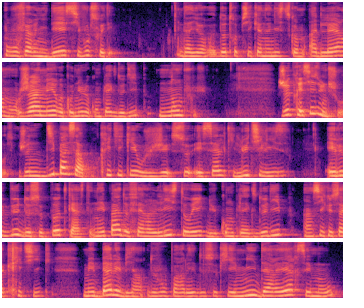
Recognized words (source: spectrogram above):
pour vous faire une idée si vous le souhaitez. D'ailleurs, d'autres psychanalystes comme Adler n'ont jamais reconnu le complexe d'Oedipe non plus. Je précise une chose, je ne dis pas ça pour critiquer ou juger ceux et celles qui l'utilisent et le but de ce podcast n'est pas de faire l'historique du complexe d'Oedipe ainsi que sa critique, mais bel et bien de vous parler de ce qui est mis derrière ces mots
